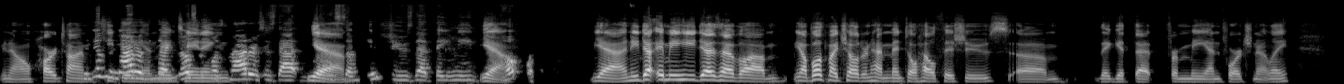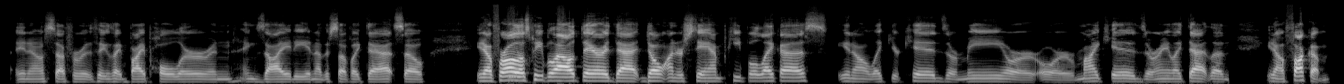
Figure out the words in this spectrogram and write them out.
you know, hard time It doesn't keeping matter and maintaining. What matters is that Yeah. some issues that they need Yeah. help with. Yeah, and he does. I mean, he does have. Um, you know, both my children have mental health issues. Um, they get that from me, unfortunately. You know, suffer with things like bipolar and anxiety and other stuff like that. So, you know, for all those people out there that don't understand people like us, you know, like your kids or me or or my kids or anything like that, then you know, fuck them.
